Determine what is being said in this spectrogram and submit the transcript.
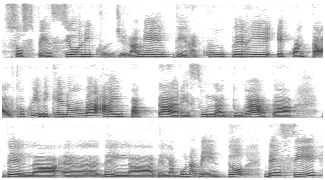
sospensioni, congelamenti, recuperi e quant'altro, quindi che non va a impattare sulla durata della, eh, della, dell'abbonamento, bensì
